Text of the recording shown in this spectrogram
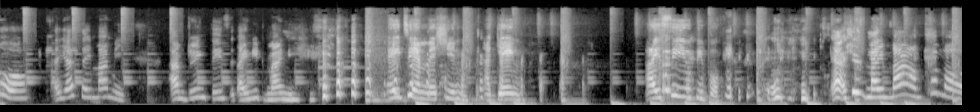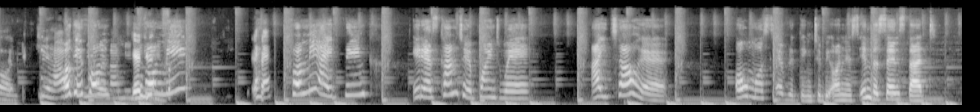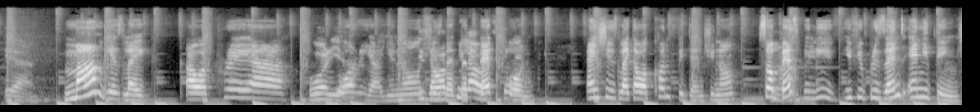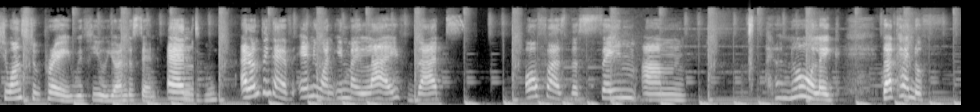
I just say, mommy, I'm doing this. I need money. ATM machine again. I see you people. yeah, she's my mom. Come on. She Okay, me from- when I'm in Yeah, For me, uh-huh. for me, I think it has come to a point where I tell her almost everything, to be honest, in the sense that Yeah. mom is like our prayer Warrior. warrior, you know. She's She's, like the backbone. And she's like our confidant, you know. So best believe if you present anything, she wants to pray with you, you understand? And Mhm. I don't think I have anyone in my life that offers the same um I don't know, like that kind of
